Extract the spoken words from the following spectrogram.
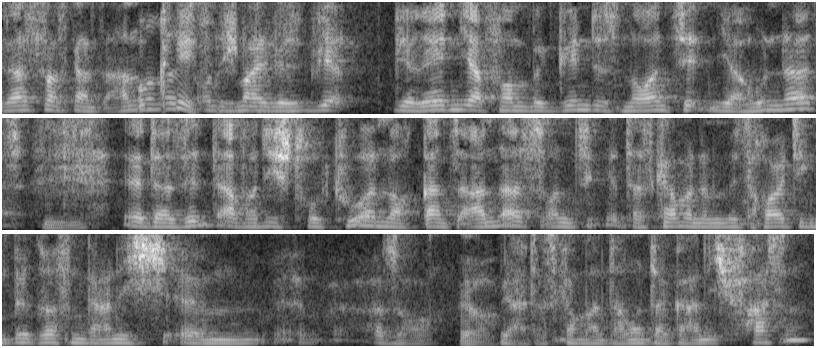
das ist was ganz anderes. Okay, und ich meine, wir, wir, wir reden ja vom Beginn des 19. Jahrhunderts. Mhm. Äh, Da sind einfach die Strukturen noch ganz anders und das kann man mit heutigen Begriffen gar nicht, ähm, äh, also Ja. ja. das kann man darunter gar nicht fassen.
